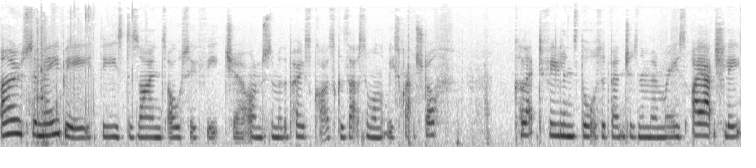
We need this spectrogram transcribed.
Oh, so maybe these designs also feature on some of the postcards because that's the one that we scratched off collect feelings, thoughts, adventures and memories. I actually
